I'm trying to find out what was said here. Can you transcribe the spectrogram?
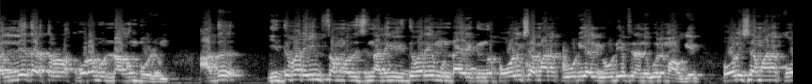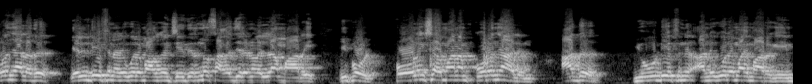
വലിയ തരത്തിലുള്ള കുറവുണ്ടാകുമ്പോഴും അത് ഇതുവരെയും സംബന്ധിച്ചിരുന്ന അല്ലെങ്കിൽ ഇതുവരെയും ഉണ്ടായിരിക്കുന്നത് പോളിംഗ് ശതമാനം കൂടിയാൽ യു ഡി എഫിന് അനുകൂലമാവുകയും പോളിംഗ് ശതമാനം കുറഞ്ഞാൽ അത് എൽ ഡി എഫിന് അനുകൂലമാവുകയും ചെയ്തിരുന്ന സാഹചര്യങ്ങളെല്ലാം മാറി. ഇപ്പോൾ പോളിംഗ് ശതമാനം കുറഞ്ഞാലും അത് യു ഡി എഫിന് അനുകൂലമായി മാറുകയും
